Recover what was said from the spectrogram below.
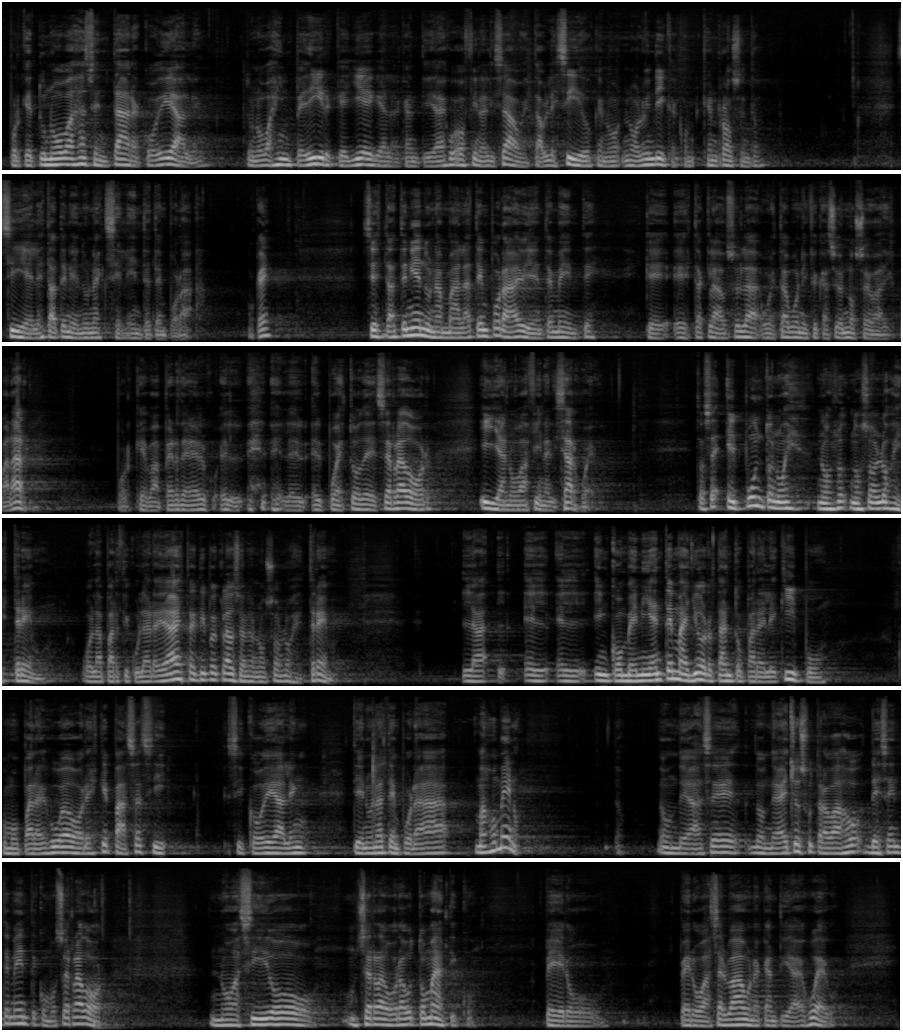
porque tú no vas a sentar a Cody Allen, tú no vas a impedir que llegue a la cantidad de juegos finalizados establecidos, que no, no lo indica Ken Rosenthal, si él está teniendo una excelente temporada. ¿ok?, si está teniendo una mala temporada, evidentemente que esta cláusula o esta bonificación no se va a disparar, porque va a perder el, puesto de cerrador y ya no va a finalizar juego. Entonces, el punto no, es, no, son los extremos, o la particularidad de este tipo de cláusulas no son los extremos. el, inconveniente mayor, tanto para el equipo como para el jugador, es qué pasa si, si Cody Allen tiene una temporada más o menos donde, hace, donde ha hecho su trabajo decentemente como cerrador. No ha sido un cerrador automático, pero, pero ha salvado una cantidad de juegos.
